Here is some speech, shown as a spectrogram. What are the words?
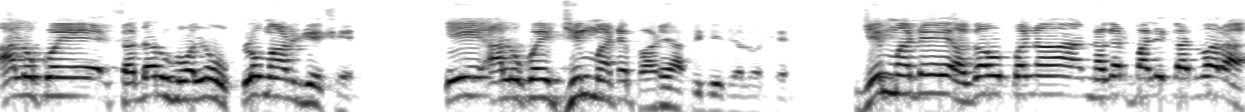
આ લોકોએ સદર હોલનો ઉપલો માળ જે છે, એ આ લોકોએ જીમ માટે ભાડે આપી દીધેલો છે. જીમ માટે અગાઉ પણ નગરપાલિકા દ્વારા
